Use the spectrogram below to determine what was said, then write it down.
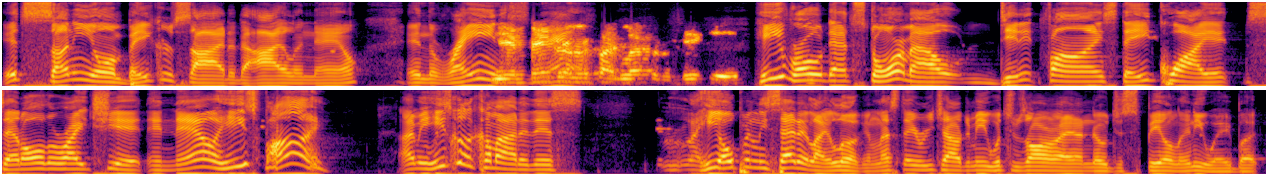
It's sunny on Baker's side of the island now, and the rain. Yeah, Baker down. looks like less of a big kid. He rode that storm out, did it fine, stayed quiet, said all the right shit, and now he's fine. I mean, he's gonna come out of this. He openly said it like, "Look, unless they reach out to me, which was all right, I know, just spill anyway, but."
